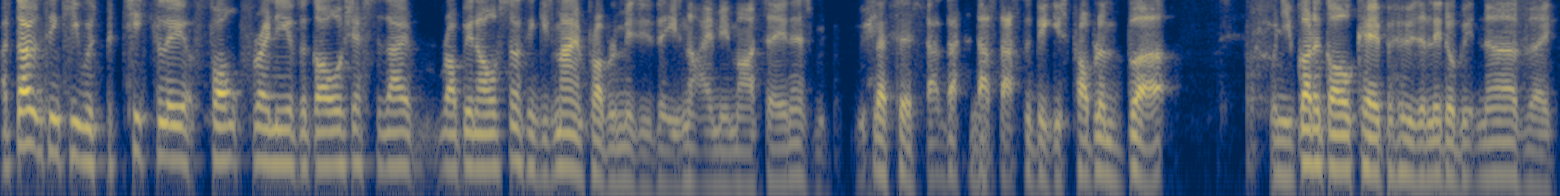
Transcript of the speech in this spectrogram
I don't think he was particularly at fault for any of the goals yesterday, Robin Olsen. I think his main problem is, is that he's not Emi Martinez. That's it. That, that, that's that's the biggest problem. But when you've got a goalkeeper who's a little bit nervy,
